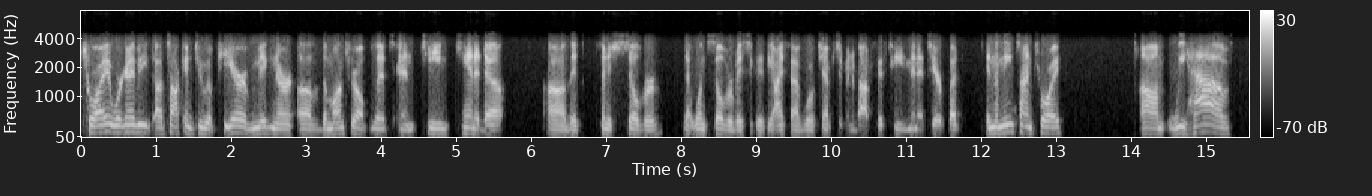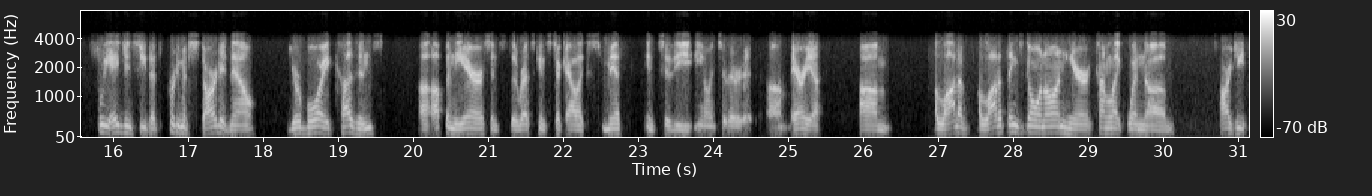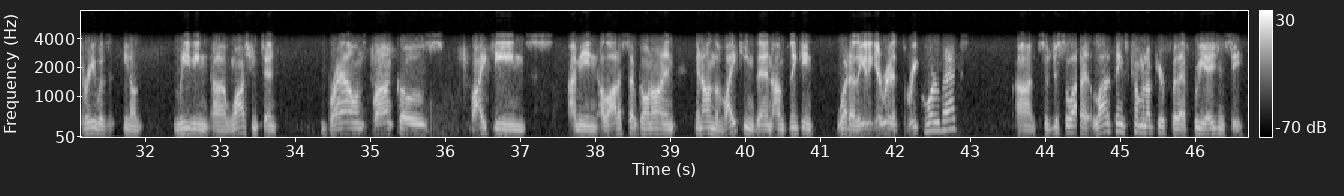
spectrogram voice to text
Troy, we're going to be uh, talking to Pierre Migner of the Montreal Blitz and Team Canada uh, that finished silver, that won silver basically at the IFAF World Championship in about 15 minutes here. But in the meantime, Troy, um, we have free agency that's pretty much started now. Your boy Cousins uh, up in the air since the Redskins took Alex Smith into the you know into their um, area. Um, a lot of a lot of things going on here, kind of like when um, RG3 was you know leaving uh, Washington. Browns, Broncos, Vikings. I mean, a lot of stuff going on. And and on the Vikings end, I'm thinking, what are they going to get rid of three quarterbacks? Uh, so just a lot of a lot of things coming up here for that free agency.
